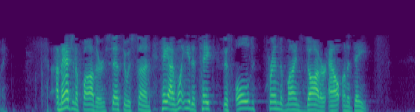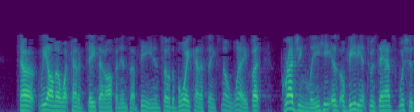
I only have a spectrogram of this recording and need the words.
way. Imagine a father says to his son, Hey, I want you to take this old friend of mine's daughter out on a date. Now, we all know what kind of date that often ends up being, and so the boy kind of thinks, no way. But grudgingly, he is obedient to his dad's wishes,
